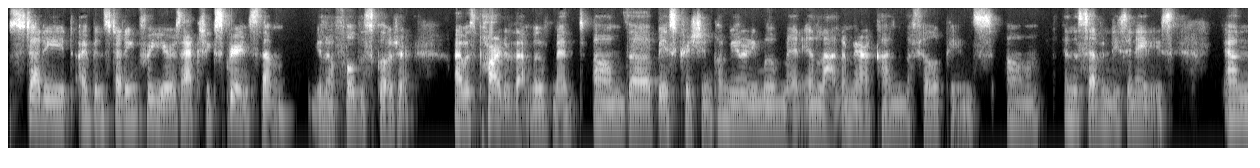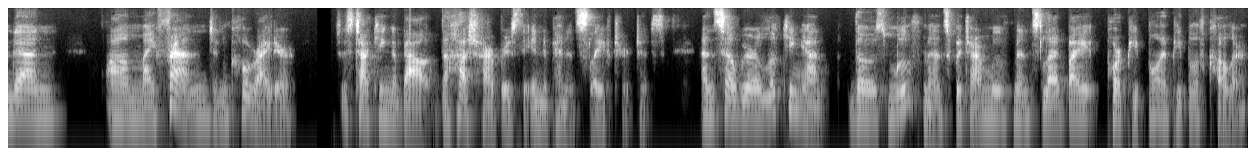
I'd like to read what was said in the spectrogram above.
studied. I've been studying for years. I actually experienced them. You know, full disclosure. I was part of that movement, um, the base Christian community movement in Latin America and in the Philippines um, in the 70s and 80s. And then um, my friend and co writer was talking about the hush harbors, the independent slave churches. And so we were looking at those movements, which are movements led by poor people and people of color,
